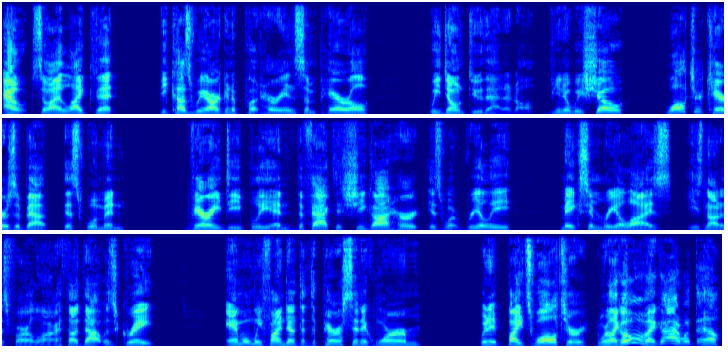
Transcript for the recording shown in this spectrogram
out. So I like that because we are going to put her in some peril, we don't do that at all. You know, we show Walter cares about this woman very deeply, and the fact that she got hurt is what really makes him realize he's not as far along. I thought that was great. And when we find out that the parasitic worm, when it bites Walter, and we're like, oh my God, what the hell?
